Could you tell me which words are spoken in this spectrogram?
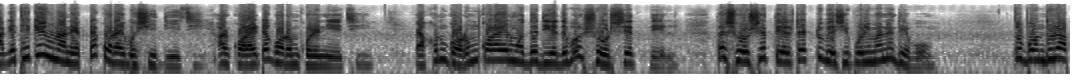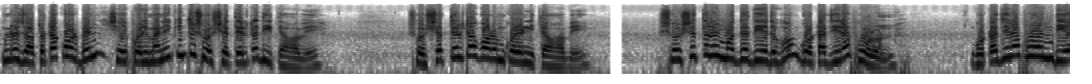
আগে থেকেই উনানে একটা কড়াই বসিয়ে দিয়েছি, আর কড়াইটা গরম করে নিয়েছি। এখন গরম কড়াইয়ের মধ্যে দিয়ে দেব সর্ষের তেল। তা সর্ষের তেলটা একটু বেশি পরিমাণে দেব। তো বন্ধুরা, আপনারা যতটা করবেন, সেই পরিমাণেই কিন্তু সর্ষের তেলটা দিতে হবে। সর্ষের তেলটাও গরম করে নিতে হবে। সর্ষের তেলের মধ্যে দিয়ে দেব গোটা জিরা ফোড়ন। গোটা জিরা ফোড়ন দিয়ে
